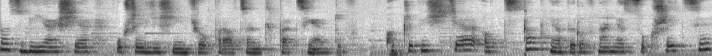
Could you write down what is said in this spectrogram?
rozwija się u 60% pacjentów. Oczywiście od stopnia wyrównania cukrzycy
